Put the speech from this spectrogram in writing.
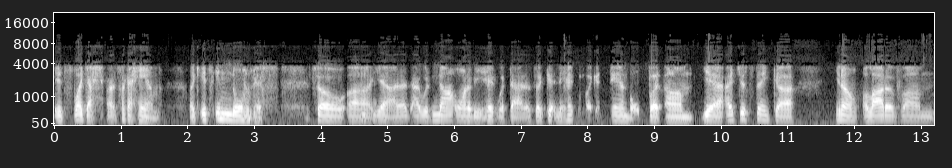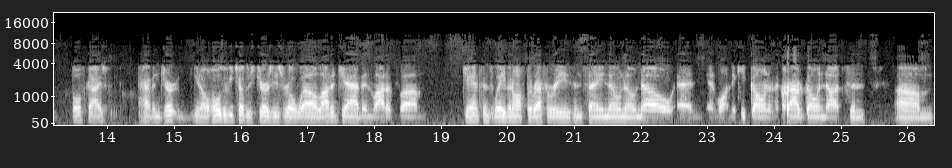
it's like a it's like a ham, like it's enormous. So uh, yeah, I, I would not want to be hit with that. It's like getting hit with like an anvil. But um, yeah, I just think uh, you know a lot of um, both guys having jer- you know hold of each other's jerseys real well. A lot of jabbing, a lot of um, Janssen's waving off the referees and saying no, no, no, and and wanting to keep going, and the crowd going nuts, and um,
